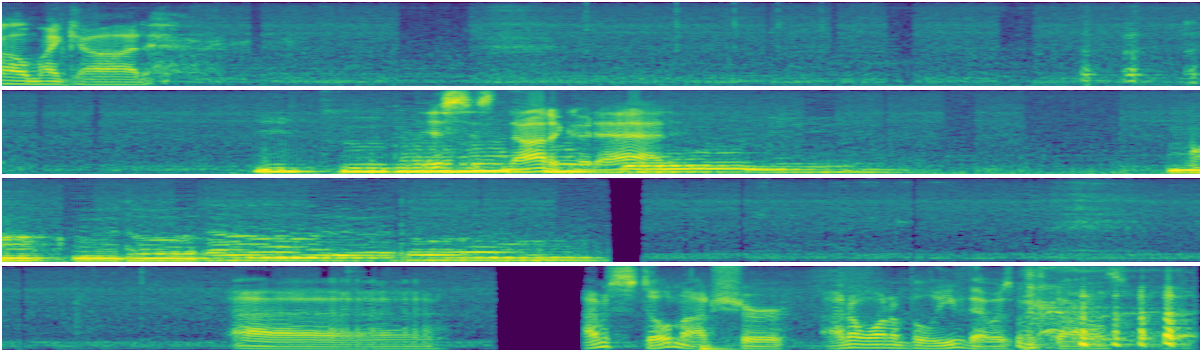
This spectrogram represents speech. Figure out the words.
Oh my god. This is not a good ad. Uh, I'm still not sure. I don't want to believe that was McDonald's.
